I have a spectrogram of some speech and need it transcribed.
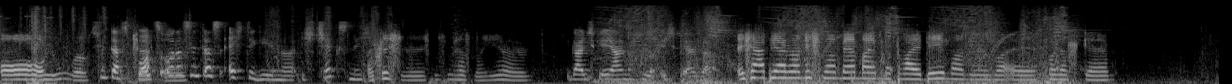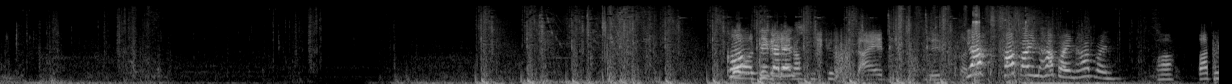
Oh, Junge. Sind das Bots Scheiße. oder sind das echte Gegner? Ich check's nicht. Weiß ich nicht, ich muss mich erstmal hier. Egal, ich gehe einfach. Ich gehe einfach. Ich habe ja noch nicht mal mehr meine 3D-Manöver, ey. Voll das Scam. Komm, oh, Digga, der ist. Ja, hab einen, hab einen, hab einen. Ah, warte,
